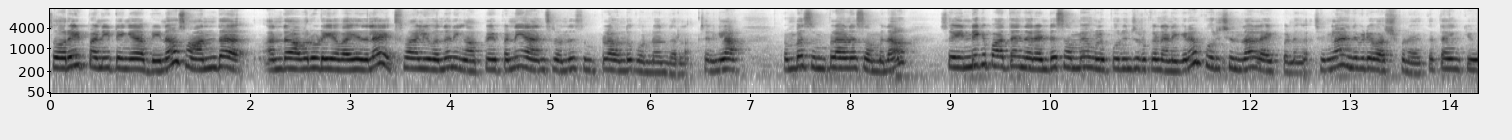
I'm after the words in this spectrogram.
ஸோ ரீட் பண்ணிட்டீங்க அப்படின்னா ஸோ அந்த அந்த அவருடைய வயதில் எக்ஸ் வேல்யூ வந்து நீங்கள் அப்ளை பண்ணி ஆன்சர் வந்து சிம்பிளாக வந்து கொண்டு வந்துடலாம் சரிங்களா? ரொம்ப சிம்பிளான சம்மு தான். ஸோ இன்றைக்கி பார்த்தா இந்த ரெண்டு சம்மே உங்களுக்கு புரிஞ்சிருக்குன்னு நினைக்கிறேன். புரிச்சிருந்தால் லைக் பண்ணுங்கள் சரிங்களா? இந்த வீடியோ வாட்ச் பண்ணதுக்கு தேங்க்யூ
